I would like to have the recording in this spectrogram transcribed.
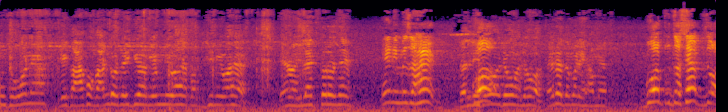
આ જોવો ને. એક આખો ગાંડો થઈ ગયો એમની વાહે પબજી ની વાહે. એનો ઈલાજ કરો છે એની મજા હે. જલ્દી જોવો જોવો જોવો. હેડો તમારી સામે. ગો તું તો સેફ જો.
